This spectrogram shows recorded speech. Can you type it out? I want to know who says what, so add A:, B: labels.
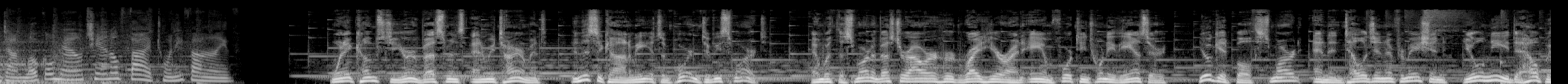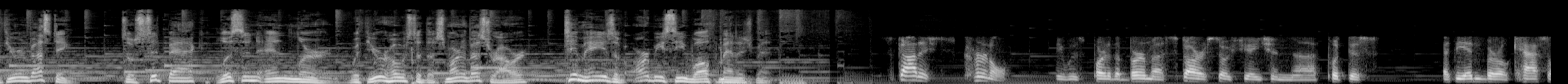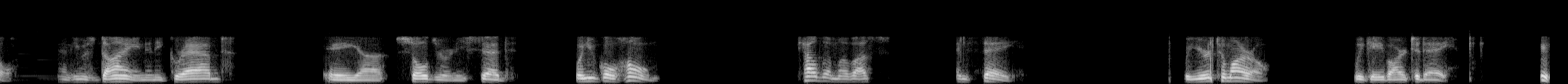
A: and on Local Now, Channel 525.
B: When it comes to your investments and retirement, in this economy, it's important to be smart. And with the Smart Investor Hour heard right here on AM 1420 The Answer, you'll get both smart and intelligent information you'll need to help with your investing. So sit back, listen, and learn with your host of the Smart Investor Hour, Tim Hayes of RBC Wealth Management.
C: Scottish colonel, he was part of the Burma Star Association, uh, put this at the Edinburgh Castle and he was dying, and he grabbed a uh, soldier and he said, "When you go home, tell them of us and say, for your tomorrow, we gave our today."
